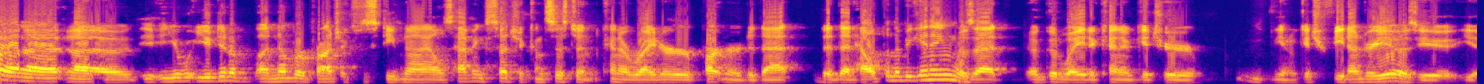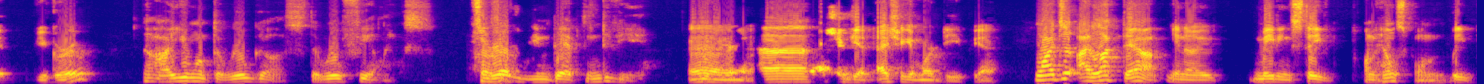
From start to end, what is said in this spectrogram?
Uh, uh, you you did a, a number of projects with Steve Niles. Having such a consistent kind of writer partner did that did that help in the beginning? Was that a good way to kind of get your you know get your feet under you as you you, you grew? oh, you want the real goss, the real feelings, So real, an in-depth interview. oh, yeah. Uh, I should get I should get more deep. Yeah. well, I, just, I lucked out, you know, meeting Steve on Hellspawn. We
